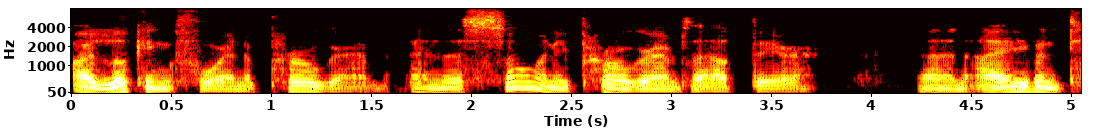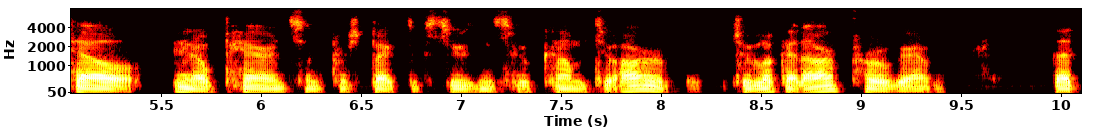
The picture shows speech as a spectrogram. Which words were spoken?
are looking for in a program, and there's so many programs out there and I even tell, you know, parents and prospective students who come to our to look at our program that,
